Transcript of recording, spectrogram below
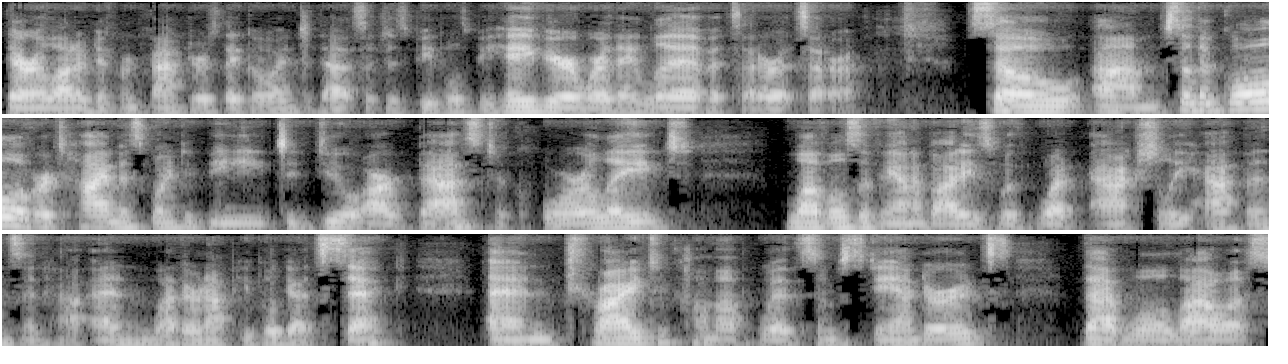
there are a lot of different factors that go into that such as people's behavior where they live et cetera et cetera so um, so the goal over time is going to be to do our best to correlate levels of antibodies with what actually happens and how, and whether or not people get sick and try to come up with some standards that will allow us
